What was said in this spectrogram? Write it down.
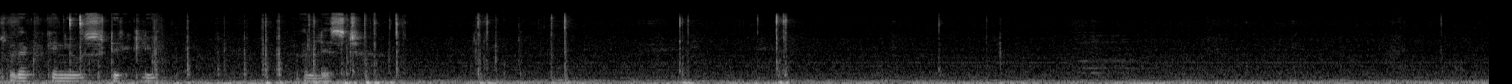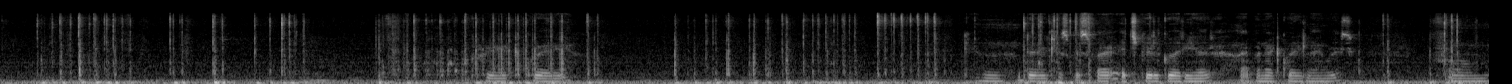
so that we can use directly a list create query. Can directly specify HQL query here Hibernate query language from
